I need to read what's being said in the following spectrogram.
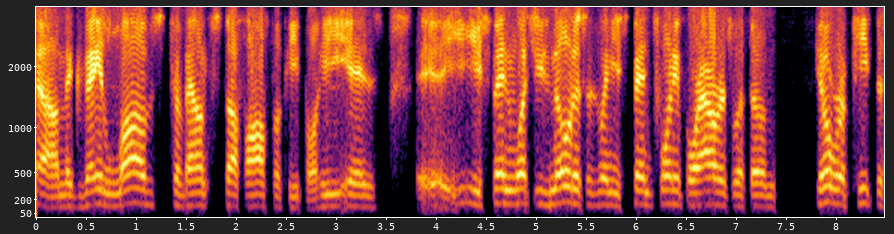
uh, McVay loves to bounce stuff off of people. He is you spend what you notice is when you spend 24 hours with him, he'll repeat the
